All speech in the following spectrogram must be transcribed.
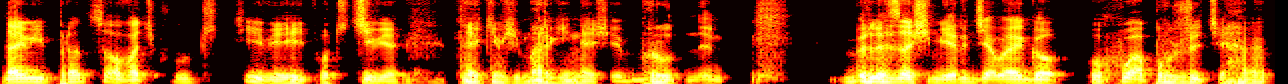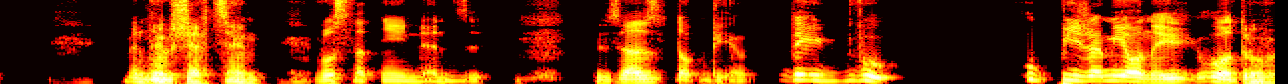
Daj mi pracować uczciwie i poczciwie na jakimś marginesie brudnym. Byle zaśmierdziałego ochłapu życia. Będę szewcem w ostatniej nędzy. Zastąpię tych dwóch upiżamionych łotrów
